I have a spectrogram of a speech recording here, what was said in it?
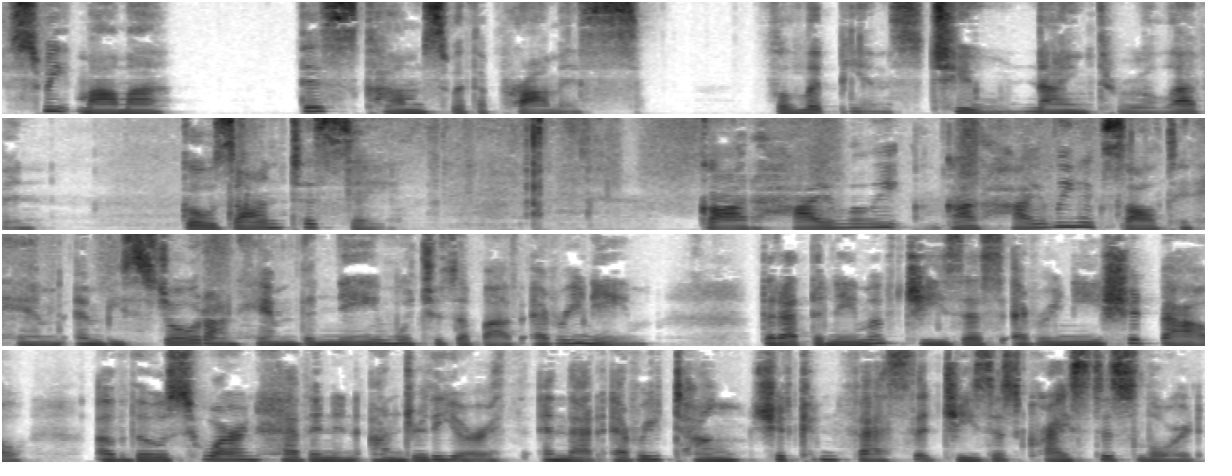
Sweet Mama, this comes with a promise. Philippians 2 9 through 11 goes on to say, God highly, God highly exalted him and bestowed on him the name which is above every name that at the name of Jesus every knee should bow of those who are in heaven and under the earth, and that every tongue should confess that Jesus Christ is Lord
